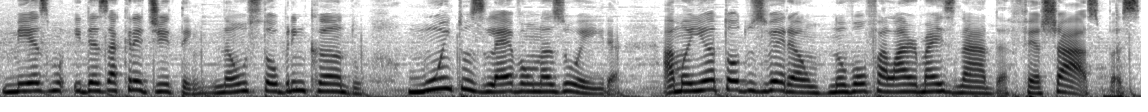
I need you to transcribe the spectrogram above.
mesmo e desacreditem, não estou brincando. Muitos levam na zoeira. Amanhã todos verão, não vou falar mais nada. Fecha aspas.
